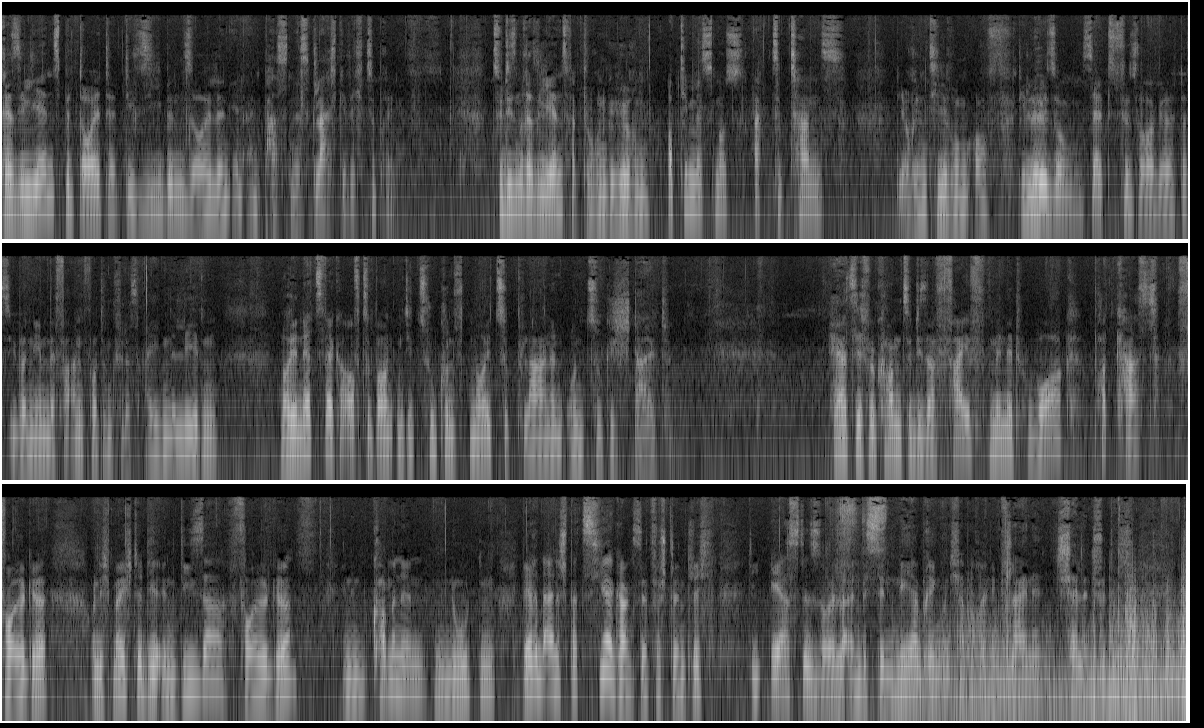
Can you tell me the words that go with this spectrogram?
Resilienz bedeutet, die sieben Säulen in ein passendes Gleichgewicht zu bringen. Zu diesen Resilienzfaktoren gehören Optimismus, Akzeptanz, die Orientierung auf die Lösung, Selbstfürsorge, das Übernehmen der Verantwortung für das eigene Leben, neue Netzwerke aufzubauen und die Zukunft neu zu planen und zu gestalten. Herzlich willkommen zu dieser 5-Minute Walk Podcast Folge und ich möchte dir in dieser Folge in den kommenden Minuten während eines Spaziergangs selbstverständlich die erste Säule ein bisschen näher bringen. Und ich habe auch eine kleine Challenge für dich.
